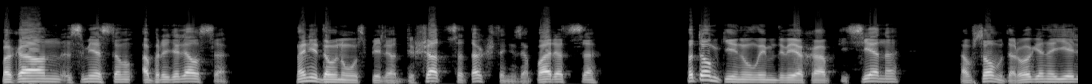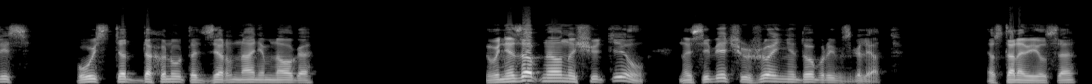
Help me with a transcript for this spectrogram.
Пока он с местом определялся, они давно успели отдышаться, так что не запарятся. Потом кинул им две охапки сена, а овсом в дороге наелись, пусть отдохнут от зерна немного. Внезапно он ощутил на себе чужой недобрый взгляд. Остановился,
